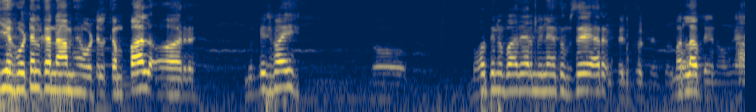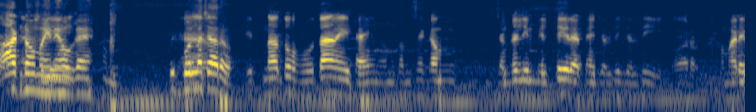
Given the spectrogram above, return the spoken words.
ये होटल का नाम है होटल कंपाल और दुर्गेश भाई तो बहुत दिनों बाद यार मिले हैं तुमसे यार। बिल्कुल बिल्कुल मतलब आठ नौ महीने हो गए। कुछ बोलना चाह रहे हो? इतना तो होता नहीं टाइम हम कम से कम जनरली मिलते ही रहते हैं जल्दी जल्दी और हमारे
